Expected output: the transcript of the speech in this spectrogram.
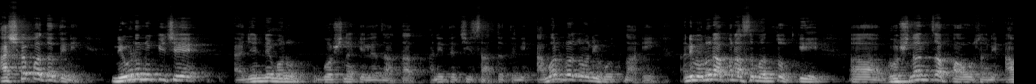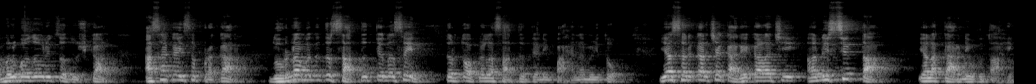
अशा पद्धतीने निवडणुकीचे अजेंडे म्हणून घोषणा केल्या जातात आणि त्याची सातत्याने अंमलबजावणी होत नाही. आणि म्हणून आपण असं म्हणतो की घोषणांचा पाऊस आणि अंमलबजावणीचा दुष्काळ असा काहीसा प्रकार धोरणामध्ये जर सातत्य नसेल तर तो आपल्याला सातत्याने पाहायला मिळतो. या सरकारच्या कार्यकाळाची अनिश्चितता याला कारणीभूत आहे.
